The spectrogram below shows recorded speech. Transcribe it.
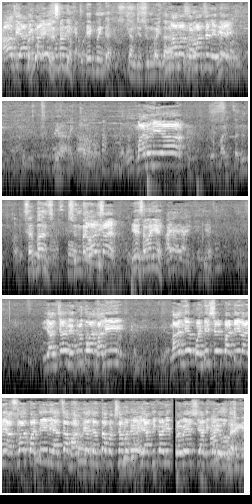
आज या ठिकाणी एक मिनिट की आमची सुनबाईला तुम्हाला सर्वांचे नेते. माननीय सरपंच सुनबाई साहेब. हे सवय. यांच्या नेतृत्वाखाली मान्य पंडित शेठ पाटील आणि आस्वाद पाटील यांचा भारतीय जनता पक्षामध्ये या ठिकाणी प्रवेश या ठिकाणी होत आहे.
